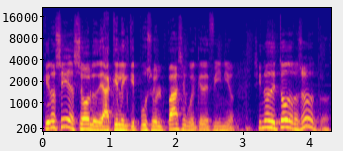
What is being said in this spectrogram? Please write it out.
que no sea solo de aquel el que puso el pase o el que definió, sino de todos los otros.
